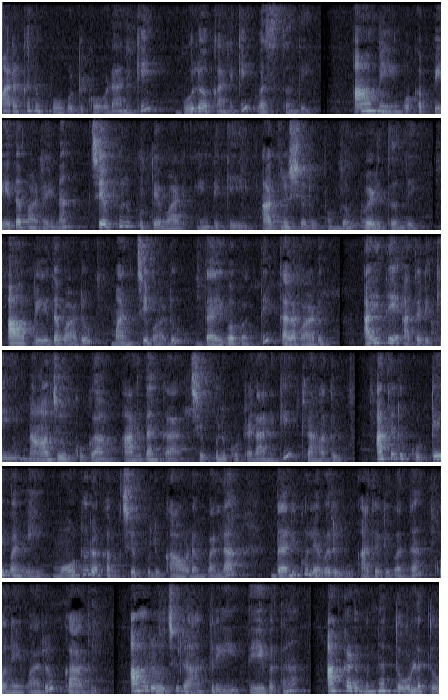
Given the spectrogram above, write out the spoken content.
మరకను పోగొట్టుకోవడానికి భూలోకానికి వస్తుంది. ఆమె ఒక పేదవాడైన చెప్పులు కుట్టేవాడి ఇంటికి అదృశ్య రూపంలో వెళుతుంది. ఆ పేదవాడు మంచివాడు దైవభక్తి కలవాడు. అయితే అతడికి నాజూకుగా అందంగా చెప్పులు కుట్టడానికి రాదు. అతడు కుట్టేవన్నీ మోటు రకం చెప్పులు కావడం వల్ల ధనికులెవరూ అతడి వద్ద కొనేవారు కాదు. ఆ రోజు రాత్రి దేవత అక్కడ ఉన్న తోళ్ళతో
